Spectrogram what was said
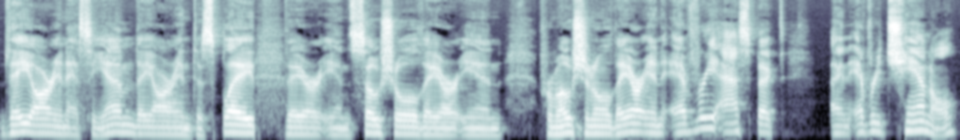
they are in SEM, they are in display, they are in social, they are in promotional, they are in every aspect and every channel,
